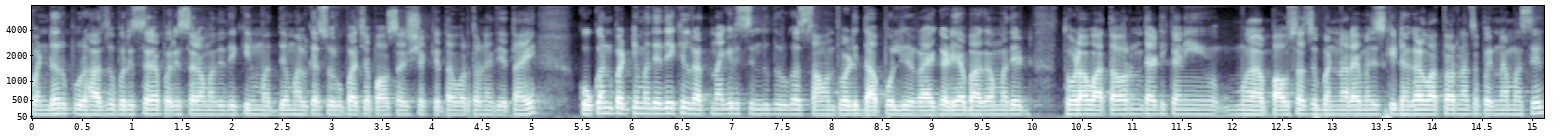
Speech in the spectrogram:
पंढरपूर हा जो परिसर आहे परिसरामध्ये देखील मध्यम हलक्या स्वरूपाच्या पावसाची शक्यता वर्तवण्यात येत आहे. कोकणपट्टीमध्ये देखील रत्नागिरी सिंधुदुर्ग सावंतवाडी दापोली रायगड या भागामध्ये थोडा वातावरण त्या ठिकाणी पावसाचं बनणार आहे. म्हणजेच की ढगाळ वातावरणाचा परिणाम असेल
